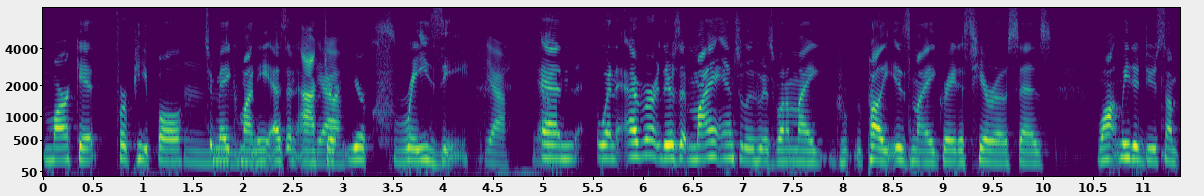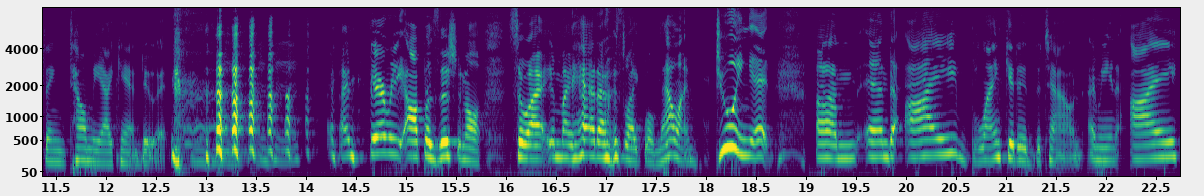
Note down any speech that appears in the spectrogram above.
market for people mm. to make mm. money as an actor. Yeah. You're crazy. Yeah. yeah. And whenever there's a Maya Angelou, who is one of my, probably is my greatest hero, says, want me to do something, tell me I can't do it. Mm-hmm, mm-hmm. I'm very oppositional. So I, in my head, I was like, well, now I'm doing it. Um, and I blanketed the town. I mean, I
